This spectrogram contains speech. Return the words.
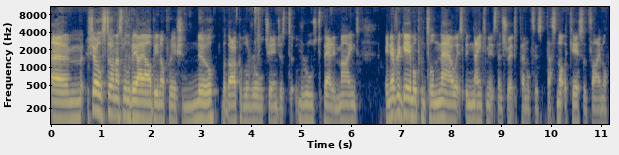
Um, Cheryl Stone asks, "Will the VAR be in operation?" No, but there are a couple of rule changes, to, rules to bear in mind. In every game up until now, it's been 90 minutes, then straight to penalties. That's not the case with the final.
